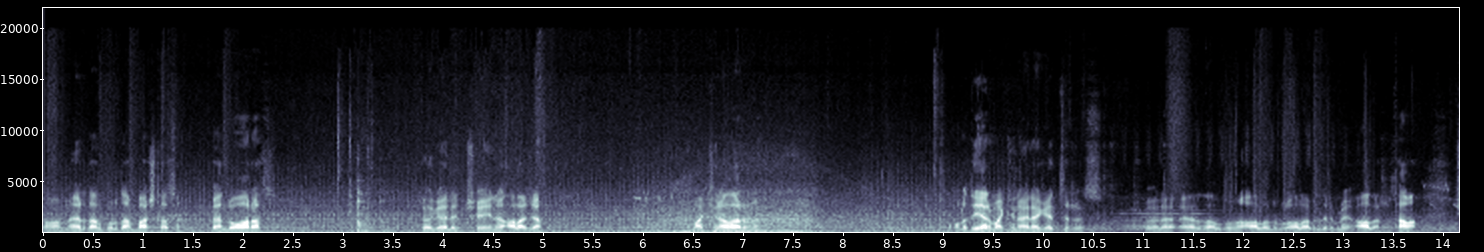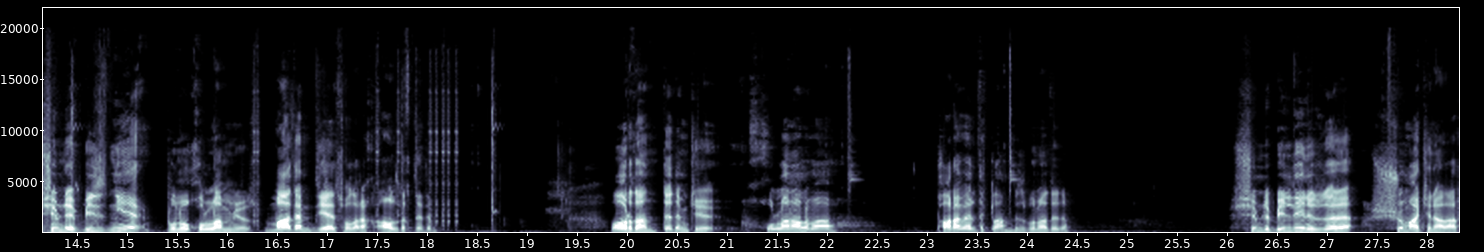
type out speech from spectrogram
Tamam Erdal buradan başlasın. Ben de o ara Kögel'in şeyini alacağım. Makinalarını. Onu diğer makineyle getiririz. Şöyle Erdal bunu alır, alabilir mi? Alır. Tamam. Şimdi biz niye bunu kullanmıyoruz? Madem DS olarak aldık dedim. Oradan dedim ki kullanalım abi. Para verdik lan biz buna dedim. Şimdi bildiğiniz üzere şu makineler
